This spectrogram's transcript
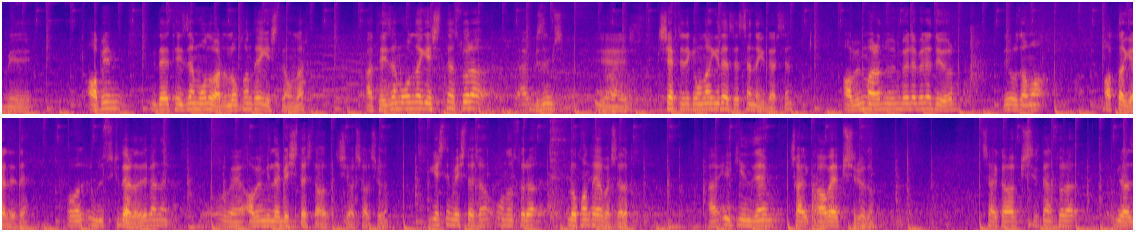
Bir, abim bir de teyzem oğlu vardı. Lokantaya geçtiler onlar. Teyzem oğluna geçtikten sonra bizim e, şef dedi ki onlar giderse sen de gidersin. Abim aradı dedim böyle böyle diyor. Diyor o zaman atla gel dedi. O Üsküdar dedi. Ben de o, e, abimle Beşiktaş'ta çalışıyordum. Geçtim Beşiktaş'a ondan sonra lokantaya başladık. Yani ilk indiğim çay kahve pişiriyordum. Çay kahve pişirdikten sonra biraz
